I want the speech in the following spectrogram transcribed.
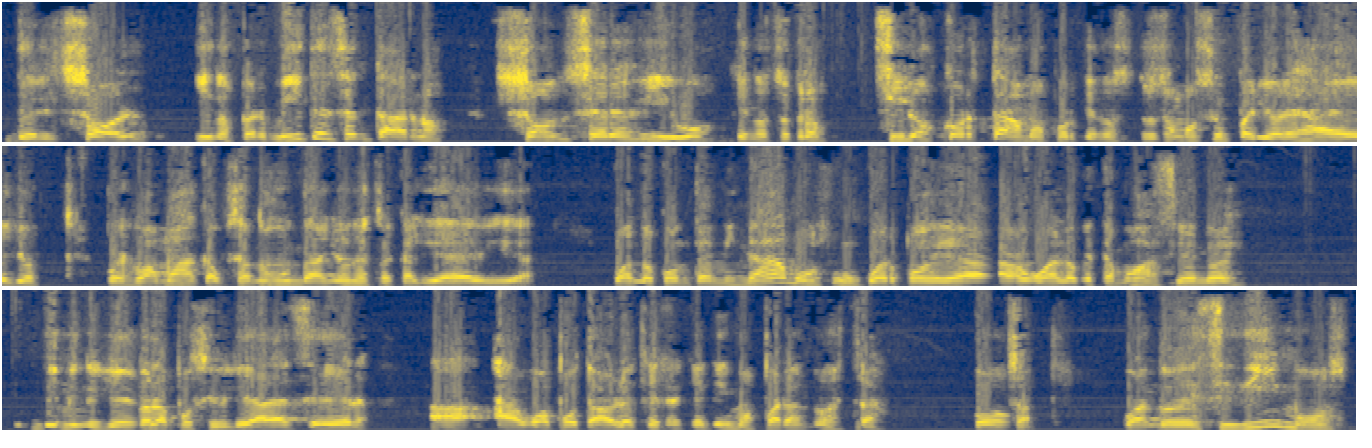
del sol y nos permiten sentarnos, son seres vivos que nosotros, si los cortamos porque nosotros somos superiores a ellos, pues vamos a causarnos un daño en nuestra calidad de vida. Cuando contaminamos un cuerpo de agua, lo que estamos haciendo es disminuyendo la posibilidad de acceder a agua potable que requerimos para nuestras cosas. Cuando decidimos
